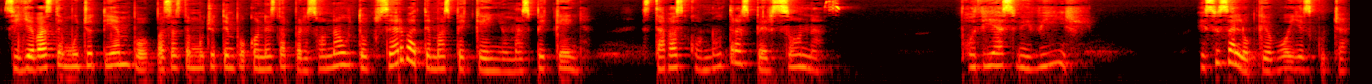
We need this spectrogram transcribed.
Si llevaste mucho tiempo, pasaste mucho tiempo con esta persona, autoobsérvate más pequeño, más pequeña. Estabas con otras personas. Podías vivir. Eso es a lo que voy a escuchar.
